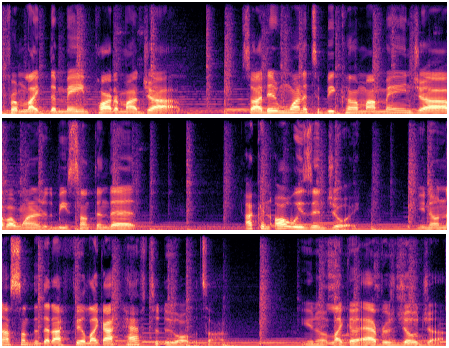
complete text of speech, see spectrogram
from like the main part of my job. So I didn't want it to become my main job. I wanted it to be something that I can always enjoy. You know, not something that I feel like I have to do all the time. You know, like an average Joe job.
